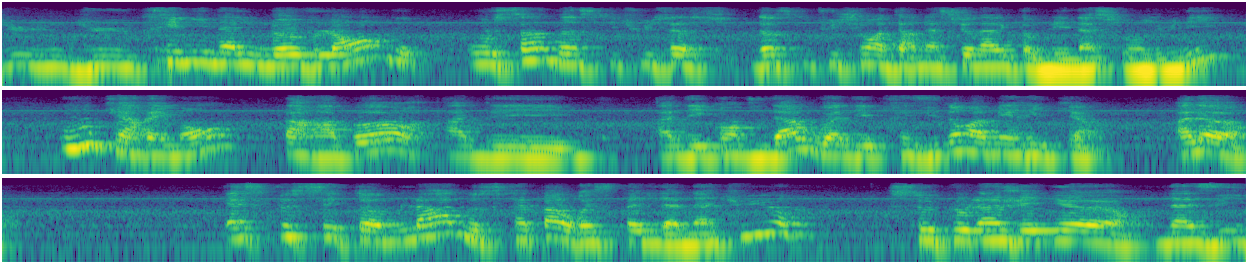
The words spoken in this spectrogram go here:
du, criminel novlangue au sein d'institutions internationales comme les Nations Unies ou carrément par rapport à des, à des candidats ou à des présidents américains. Alors, est-ce que cet homme-là ne serait pas au respect de la nature ce que l'ingénieur nazi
